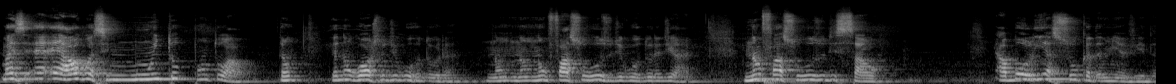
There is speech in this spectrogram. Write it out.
mas é, é algo assim muito pontual. Então, eu não gosto de gordura. Não, não, não faço uso de gordura diária. Não faço uso de sal. Aboli açúcar da minha vida.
